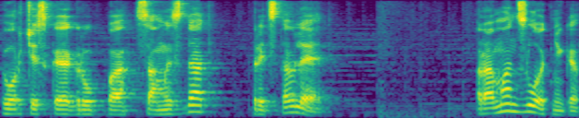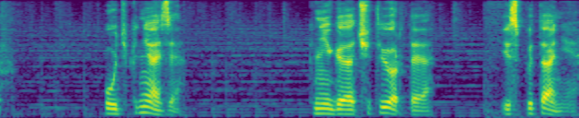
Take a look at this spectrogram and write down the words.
Творческая группа «Сам издат» представляет. Роман Злотников. «Путь князя» Книга четвертая Испытание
